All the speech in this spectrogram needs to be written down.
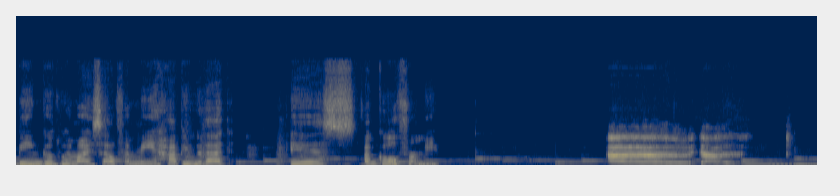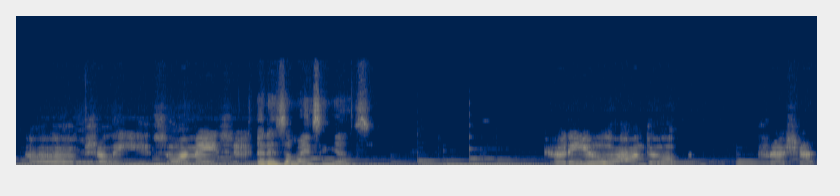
being good with myself and being happy with that is a goal for me. Oh, that's uh, actually so amazing. It is amazing, yes. How do you handle pressure?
